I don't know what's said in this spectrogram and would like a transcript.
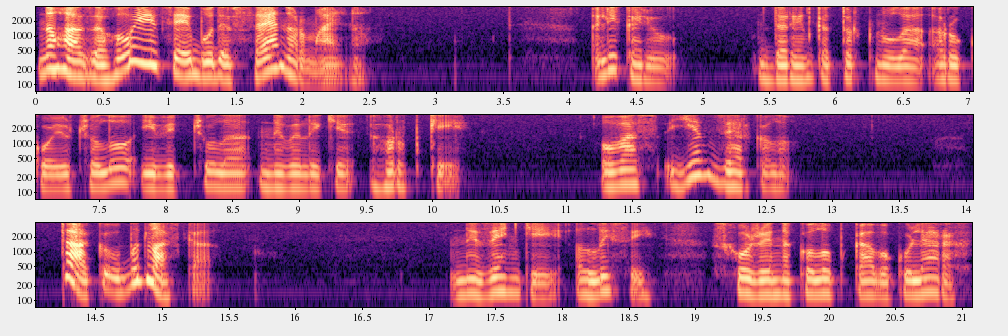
Нога загоїться і буде все нормально. Лікарю Даринка торкнула рукою чоло і відчула невеликі горбки. У вас є дзеркало? Так, будь ласка. Низенький, лисий, схожий на колобка в окулярах,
